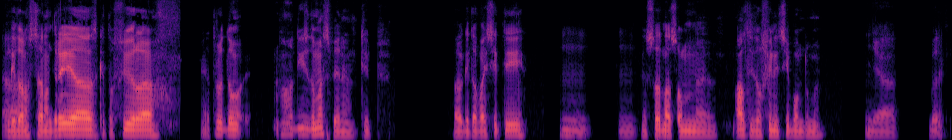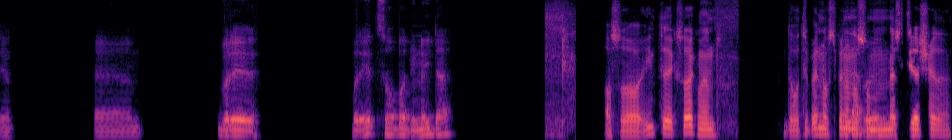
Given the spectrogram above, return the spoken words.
Ja. GTA San Andreas, GTA 4. Jag tror de, ja, det är just de här spelen, typ. Ja, GTA Vice City. Mm. Mm. Sådana som eh, alltid har funnits i barndomen. Ja, verkligen. Um, var det... Var det ett så? Var du nöjd där? Alltså, inte exakt men det var typ en av spelarna som mest jag körde.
